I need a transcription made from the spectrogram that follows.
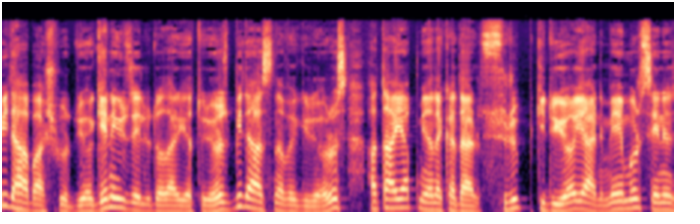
Bir daha başvur diyor. Gene 150 dolar yatırıyoruz. Bir daha sınava giriyoruz. Hata yapmayana kadar sürüp gidiyor. Yani memur senin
